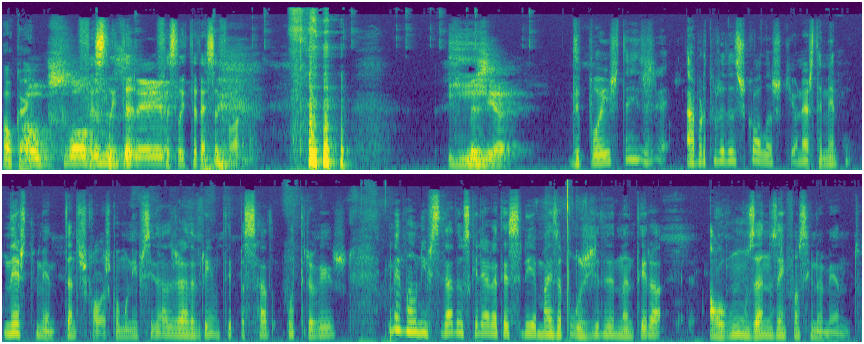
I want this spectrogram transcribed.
Ok. O pessoal da Facilita, Nazaré. facilita dessa forma. E Mas já. Depois tens a abertura das escolas, que honestamente, neste momento, tanto escolas como universidades já deveriam ter passado outra vez. Mesmo a universidade, eu se calhar até seria mais apologista de manter alguns anos em funcionamento.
